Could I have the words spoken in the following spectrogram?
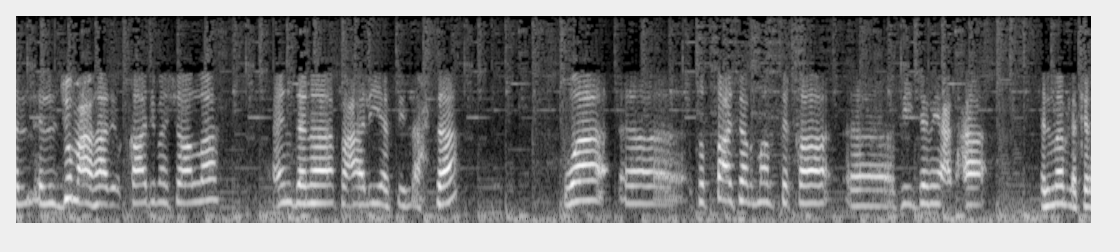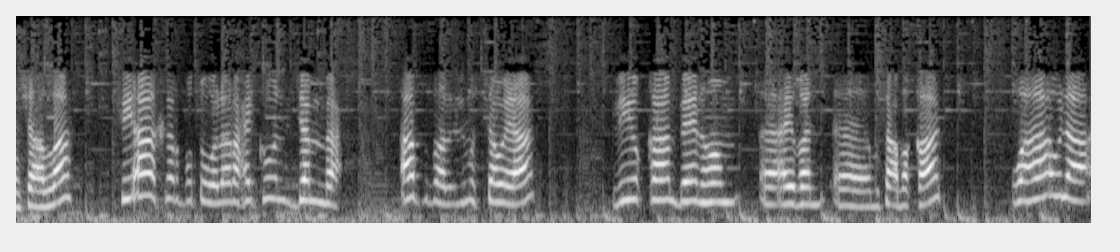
الجمعة هذه القادمة إن شاء الله عندنا فعالية في الاحساء و 16 منطقة في جميع أنحاء المملكة إن شاء الله. في آخر بطولة راح يكون جمع أفضل المستويات ليقام بينهم آه، أيضا آه، مسابقات. وهؤلاء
